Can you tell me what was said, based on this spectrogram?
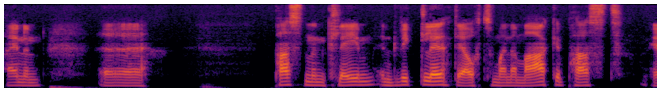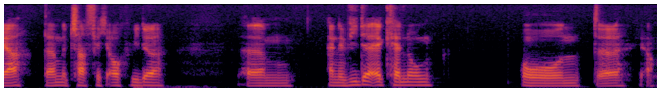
einen äh, passenden Claim entwickle, der auch zu meiner Marke passt, ja, damit schaffe ich auch wieder ähm, eine Wiedererkennung und äh, ja,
